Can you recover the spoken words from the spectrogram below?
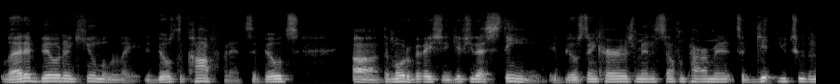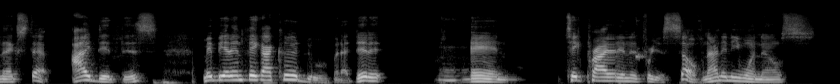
Let it build and accumulate. It builds the confidence. It builds uh, the motivation. It gives you that steam. It builds the encouragement and self empowerment to get you to the next step. I did this. Maybe I didn't think I could do it, but I did it. Mm-hmm. And take pride in it for yourself, not anyone else,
